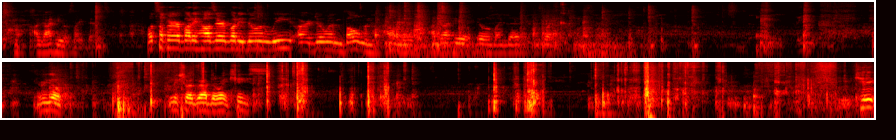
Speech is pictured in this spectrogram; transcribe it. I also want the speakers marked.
Speaker 1: I got heels like that. What's up, everybody? How's everybody doing? We are doing Bowman. Know. I got heel- heels like that. Like, here we go. Make sure I grab the right case. Okay.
